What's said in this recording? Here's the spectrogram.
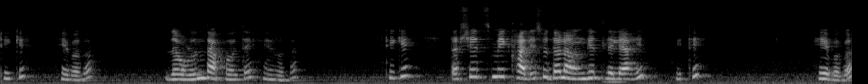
ठीक आहे हे बघा. जवळून दाखवते हे बघा. ठीक आहे तसेच मी खालीसुद्धा लावून घेतलेले आहेत इथे. हे बघा.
